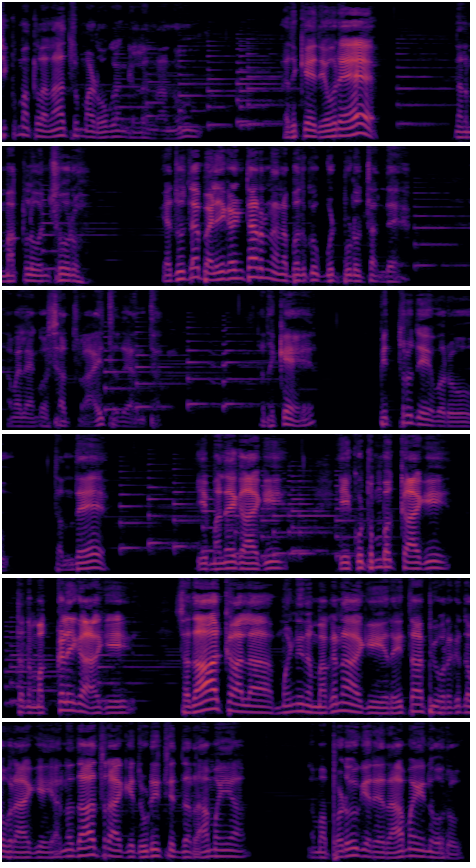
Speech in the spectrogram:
ಚಿಕ್ಕ ಮಕ್ಕಳ ಅನಾಥ ಮಾಡಿ ಹೋಗಂಗಿಲ್ಲ ನಾನು. ಅದಕ್ಕೆ ದೇವರೇ, ನನ್ನ ಮಕ್ಕಳು ಒಂಚೂರು ಎದುದ ಬೆಳಿಗಂಟಾರು ನನ್ನ ಬದುಕು ಬಿಟ್ಬಿಡು ತಂದೆ. ಆಮೇಲೆ ಹಂಗೋ ಸತ್ರು ಆಯ್ತದೆ ಅಂತ. ಅದಕ್ಕೆ ಪಿತೃದೇವರು, ತಂದೆ, ಈ ಮನೆಗಾಗಿ, ಈ ಕುಟುಂಬಕ್ಕಾಗಿ, ತನ್ನ ಮಕ್ಕಳಿಗಾಗಿ, ಸದಾಕಾಲ ಮಣ್ಣಿನ ಮಗನಾಗಿ, ರೈತಾಪಿ ವರ್ಗದವರಾಗಿ, ಅನ್ನದಾತರಾಗಿ ದುಡಿತಿದ್ದ ರಾಮಯ್ಯ, ನಮ್ಮ ಪಡುಗೆರೆ ರಾಮಯ್ಯನವರು,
